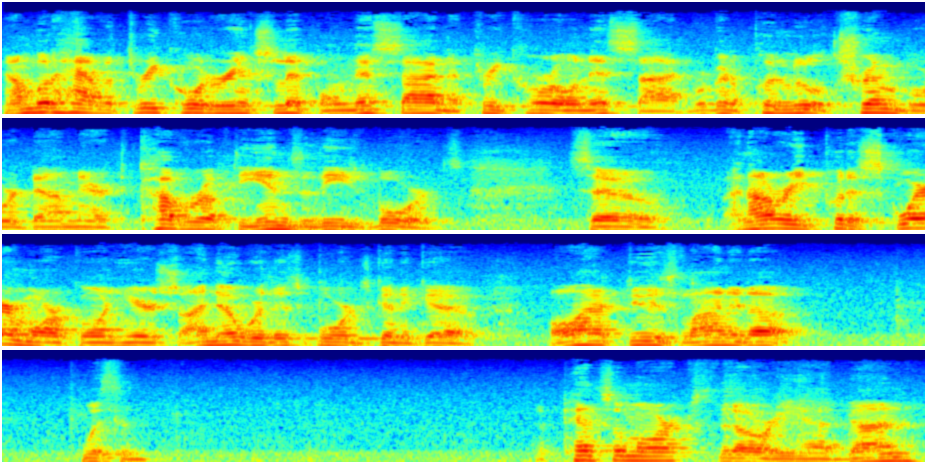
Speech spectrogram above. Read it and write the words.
Now I'm going to have a three quarter inch lip on this side and a three quarter on this side. We're going to put a little trim board down there to cover up the ends of these boards. So, and I already put a square mark on here so I know where this board's going to go. All I have to do is line it up with the, the pencil marks that I already have done.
